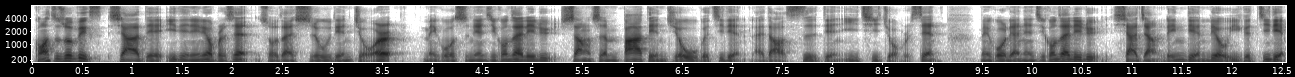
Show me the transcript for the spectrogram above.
恐慌指数 VIX 下跌一点零六 percent，收在十五点九二。美国十年期公债利率上升八点九五个基点，来到四点一七九 percent。美国两年期公债利率下降零点六一个基点，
